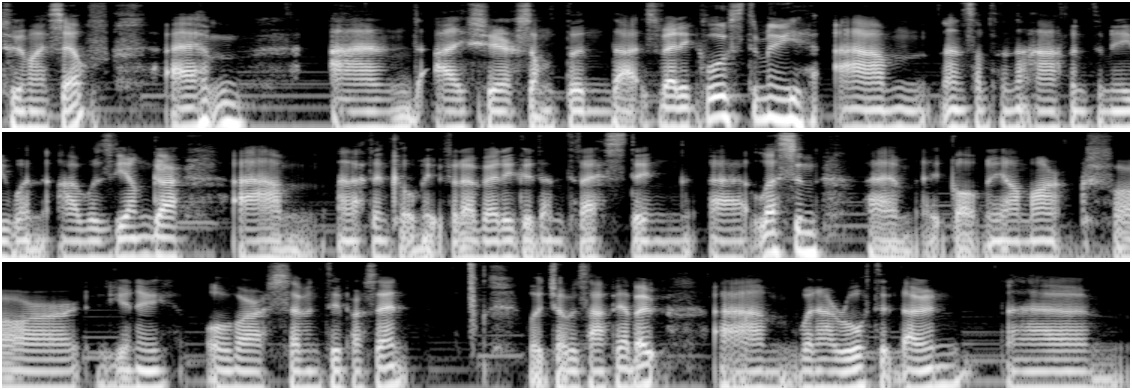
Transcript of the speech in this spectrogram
to myself. Um, and I share something that's very close to me um, and something that happened to me when I was younger. Um, and I think it'll make for a very good, interesting uh, listen. Um, it got me a mark for uni over 70% which I was happy about um, when I wrote it down um,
